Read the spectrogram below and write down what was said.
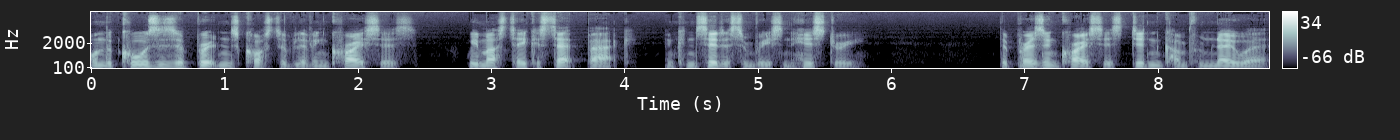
On the causes of Britain's cost of living crisis, we must take a step back and consider some recent history. The present crisis didn't come from nowhere.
